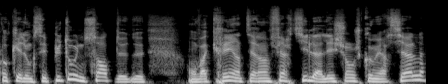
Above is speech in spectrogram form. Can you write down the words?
ok donc c'est plutôt une sorte de on va créer un terrain fertile à l'échange commercial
